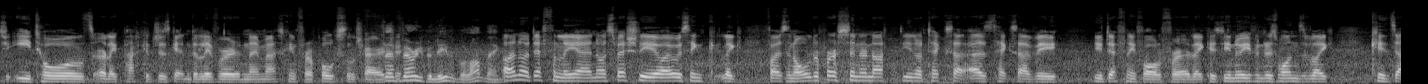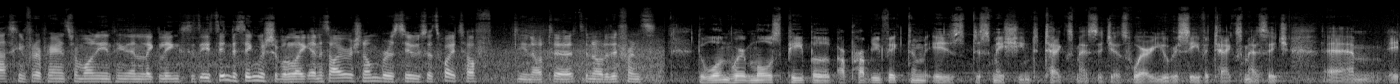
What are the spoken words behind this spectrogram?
to e-tolls or like packages getting delivered, and I'm asking for a postal charge. They're very believable, aren't they? Oh no, definitely. Yeah, no, especially I always think like if I was an older person or not, you know, tech as tech savvy you definitely fall for it. Like, cause you know, even there's ones of like kids asking for their parents for money and things, and like links. It's, it's indistinguishable. Like, and it's Irish numbers too, so it's quite tough, you know, to, to know the difference. The one where most people are probably victim is dismissing to text messages, where you receive a text message. Um, it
